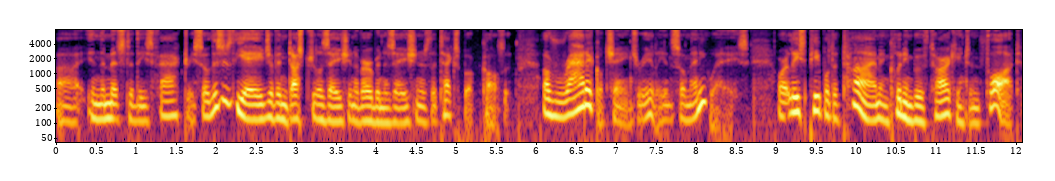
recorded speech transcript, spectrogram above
uh, in the midst of these factories. So, this is the age of industrialization, of urbanization, as the textbook calls it, of radical change, really, in so many ways. Or at least people at the time, including Booth Tarkington, thought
